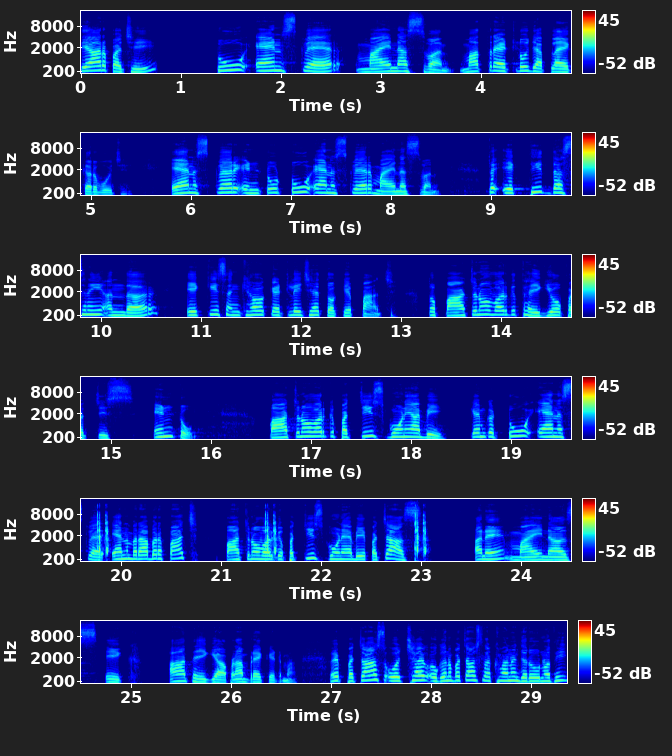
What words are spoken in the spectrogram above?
ત્યાર પછી two n square minus one. માત્ર એટલું જ એપ્લાય કરવું છે. N square into two n square minus one. તો એકથી દસની અંદર એકી સંખ્યાઓ કેટલી છે? તો કે પાંચ. તો પાંચનો વર્ગ થઈ ગયો પચીસ. ઇન્ટુ પાંચનો વર્ગ પચીસ ગુણ્યા બે. કેમ કે ટુ એન સ્ક્વેર. એન બરાબર પાંચ. પાંચનો વર્ગ પચીસ ગુણ્યા બે પચાસ. અને માઇનસ એક. આ થઈ ગયા આપણા બ્રેકેટમાં. હવે પચાસ ઓછા ઓગણપચાસ લખવાની જરૂર નથી,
